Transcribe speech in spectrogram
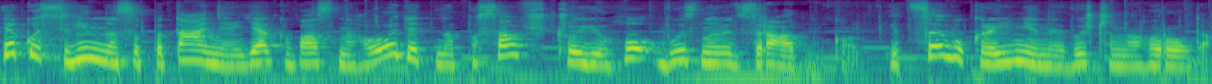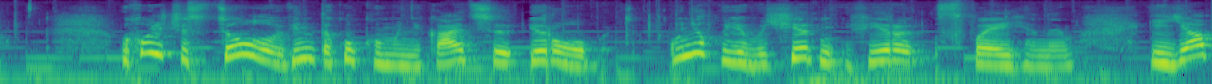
Якось він на запитання, як вас нагородять, написав, що його визнають зрадником, і це в Україні найвища нагорода. Виходячи з цього, він таку комунікацію і робить. У нього є вечірні ефіри з Фейгіним, і я б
